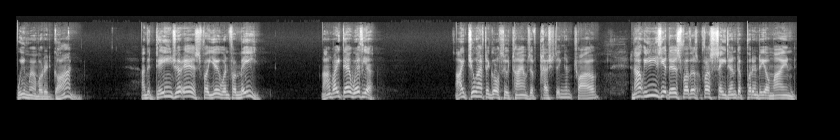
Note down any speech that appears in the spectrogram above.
we murmur at God. And the danger is for you and for me. I'm right there with you. I too have to go through times of testing and trial. And how easy it is for, the, for Satan to put into your mind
